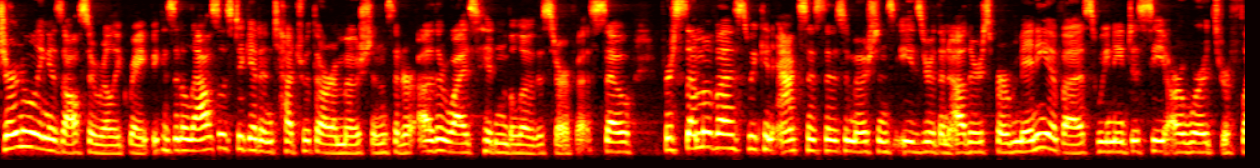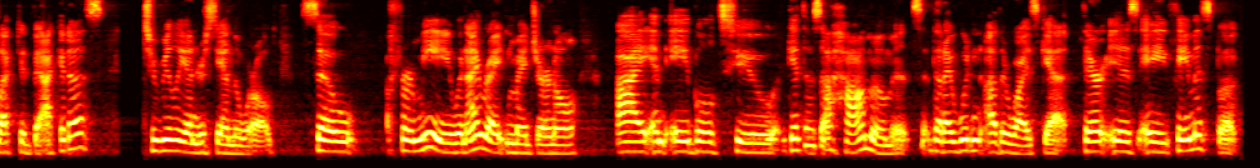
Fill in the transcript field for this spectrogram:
Journaling is also really great because it allows us to get in touch with our emotions that are otherwise hidden below the surface. So, for some of us, we can access those emotions easier than others. For many of us, we need to see our words reflected back at us to really understand the world. So, for me, when I write in my journal, I am able to get those aha moments that I wouldn't otherwise get. There is a famous book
